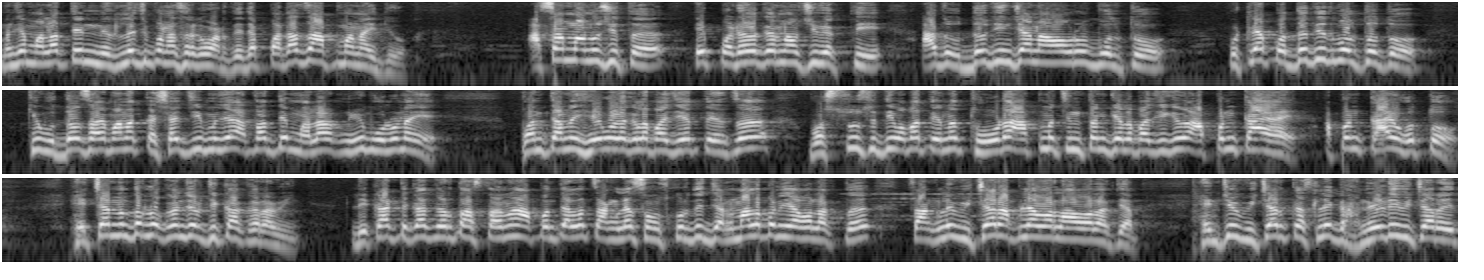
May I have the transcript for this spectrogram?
म्हणजे मला ते निर्लज्जपणासारखं वाटतं त्या पदाचा अपमान आहे तो. असा माणूस इथं एक पडळकर नावची व्यक्ती आज उद्धवजींच्या नावावर बोलतो. कुठल्या पद्धतीत बोलतो तो? की उद्धव साहेबांना कशाची म्हणजे आता ते मला मी बोलू नये. पण त्यानं हे ओळखलं पाहिजे त्याचं वस्तुस्थिती बाबा त्यानं थोडं आत्मचिंतन केलं पाहिजे की आपण काय आहे आपण काय होतो. ह्याच्यानंतर लोकांच्यावर टीका करावी. लिखा टीका करत असताना आपण त्याला चांगल्या संस्कृतीत जन्माला पण यावं लागतं चांगले विचार आपल्यावर लावावं लागतात. ह्यांचे विचार कसले घाणेरडे विचार आहेत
